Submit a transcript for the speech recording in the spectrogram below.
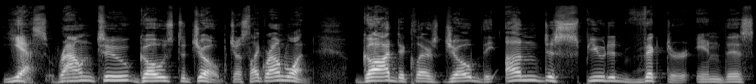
Yes, round two goes to Job, just like round one. God declares Job the undisputed victor in this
